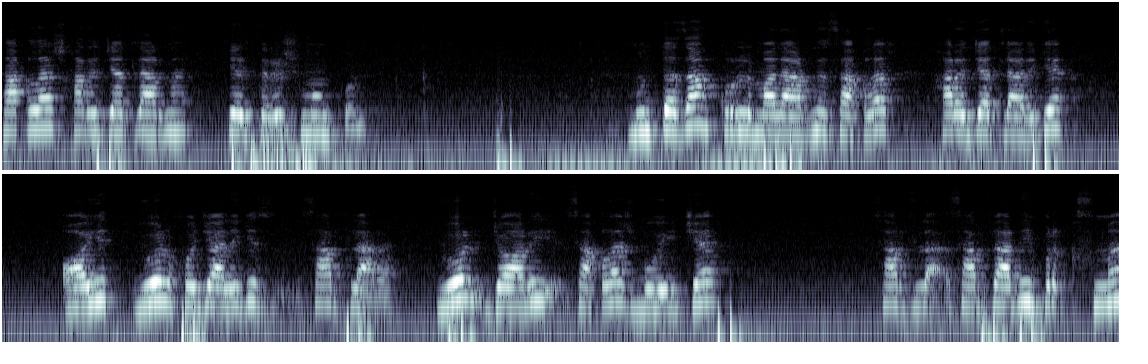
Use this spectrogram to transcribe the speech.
saqlash xarajatlarini keltirish mumkin. Muntazam qurilmalarni saqlash xarajatlariga oid yo'l xo'jaligi sarflari. Yo'l joriy saqlash bo'yicha sarflarning bir qismi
